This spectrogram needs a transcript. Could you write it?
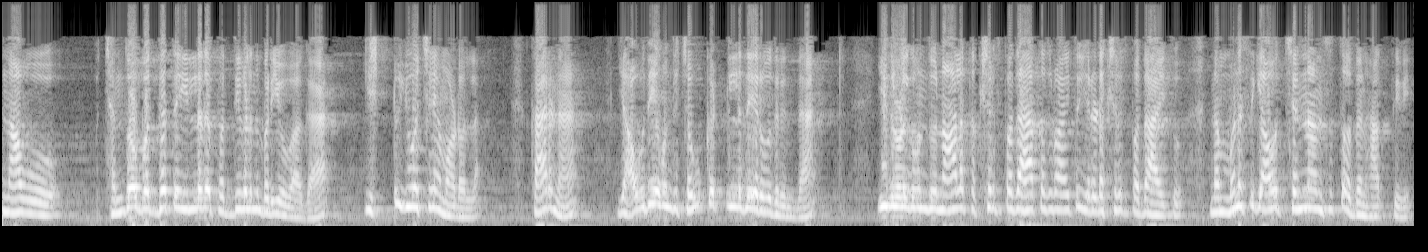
ನಾವು ಛಂದೋಬದ್ಧತೆ ಇಲ್ಲದ ಪದ್ಯಗಳನ್ನು ಬರೆಯುವಾಗ ಇಷ್ಟು ಯೋಚನೆ ಮಾಡೋಲ್ಲ. ಕಾರಣ, ಯಾವುದೇ ಒಂದು ಚೌಕಟ್ಟಿಲ್ಲದೆ ಇರುವುದರಿಂದ ಇದರೊಳಗೆ ಒಂದು ನಾಲ್ಕು ಅಕ್ಷರದ ಪದ ಹಾಕಿದ್ರು ಆಯಿತು, ಎರಡು ಅಕ್ಷರದ ಪದ ಆಯಿತು. ನಮ್ಮ ಮನಸ್ಸಿಗೆ ಯಾವ್ದು ಚೆನ್ನ ಅನಿಸುತ್ತೋ ಅದನ್ನು ಹಾಕ್ತೀವಿ.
